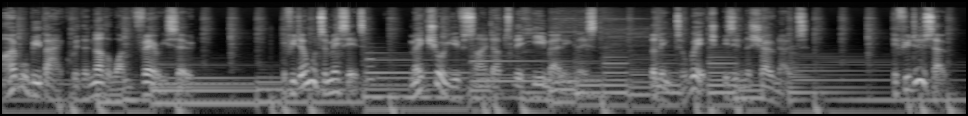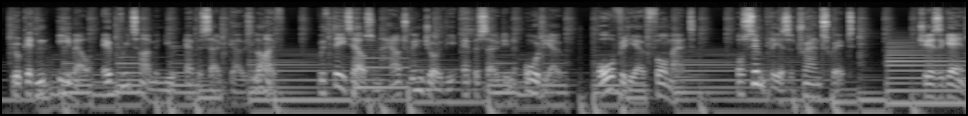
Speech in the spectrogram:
I will be back with another one very soon. If you don't want to miss it, make sure you've signed up to the emailing list, the link to which is in the show notes. If you do so, you'll get an email every time a new episode goes live with details on how to enjoy the episode in audio or video format, or simply as a transcript. Cheers again,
